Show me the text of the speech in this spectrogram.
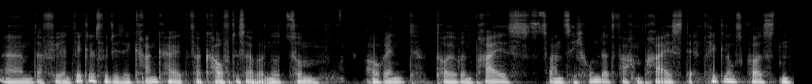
ähm, dafür entwickelt, für diese Krankheit, verkauft es aber nur zum horrend teuren Preis, 20, 100-fachen Preis der Entwicklungskosten.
